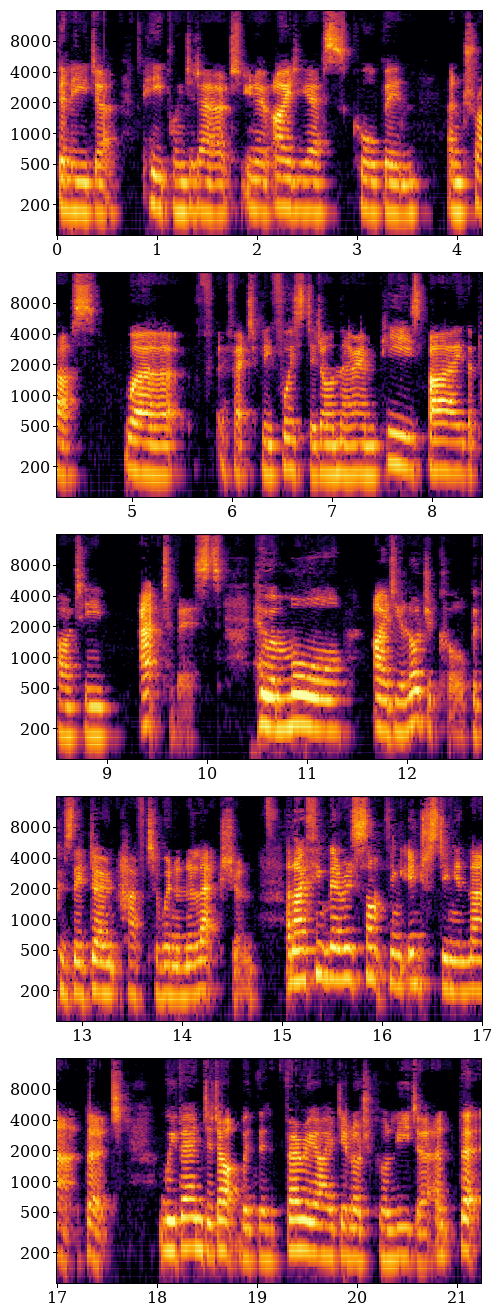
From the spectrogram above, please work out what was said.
the leader. He pointed out, you know, IDS, Corbyn, and Truss were effectively foisted on their MPs by the party activists who are more ideological because they don't have to win an election. And I think there is something interesting in that, that we've ended up with a very ideological leader. And that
